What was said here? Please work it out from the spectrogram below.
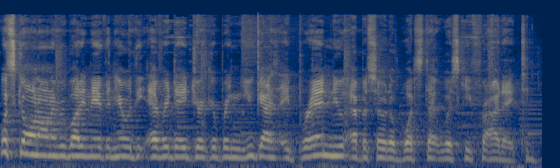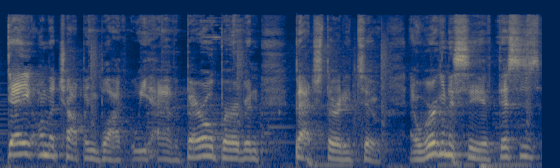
What's going on, everybody? Nathan here with the Everyday Drinker, bringing you guys a brand new episode of What's That Whiskey Friday. Today on the chopping block, we have Barrell Bourbon Batch 32, and we're gonna see if this is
